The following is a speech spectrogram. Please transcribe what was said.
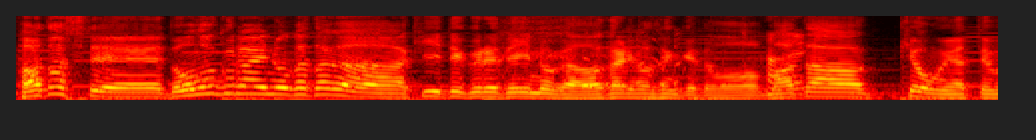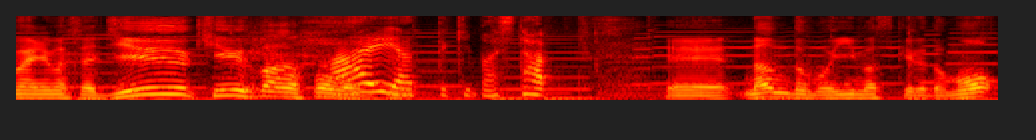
果たしてどのぐらいの方が聞いてくれていいのか分かりませんけども、また今日もやってまいりました。19番ホール、はいやってきましたえー何度も言いますけれども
